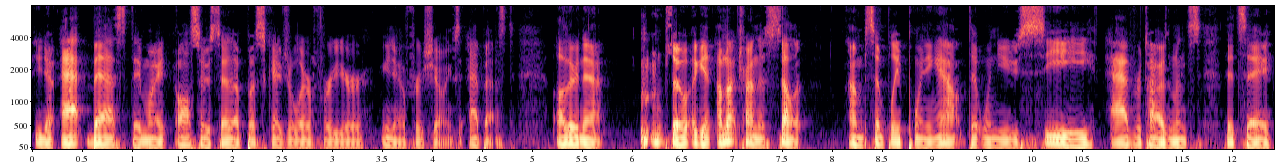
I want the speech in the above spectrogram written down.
you know, at best, they might also set up a scheduler for your, you know, for showings at best. Other than that, so again, I'm not trying to sell it. I'm simply pointing out that when you see advertisements that say,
